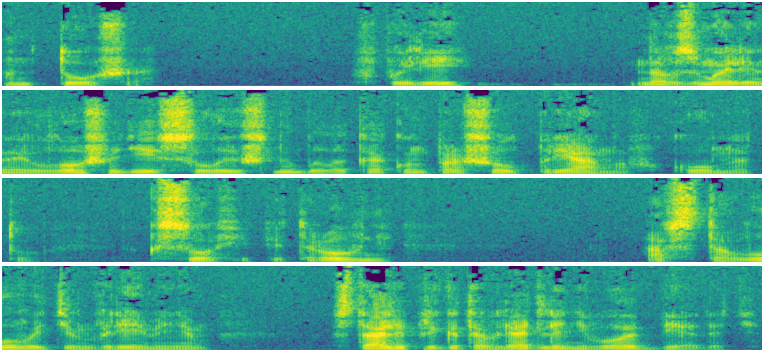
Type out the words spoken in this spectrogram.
Антоша. В пыли, на взмыленной лошади, и слышно было, как он прошел прямо в комнату к Софье Петровне, а в столовой тем временем стали приготовлять для него обедать.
